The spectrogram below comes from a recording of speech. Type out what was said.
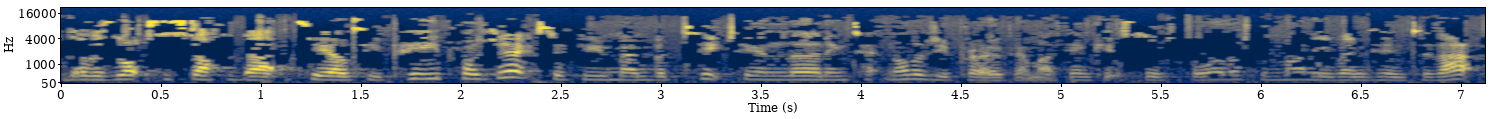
there was lots of stuff about TLTP projects. If you remember, Teaching and Learning Technology Program, I think it stood for. A lot of money went into that.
